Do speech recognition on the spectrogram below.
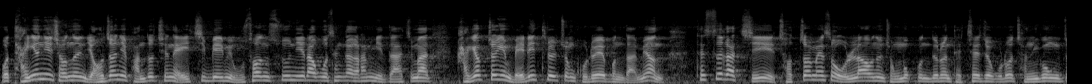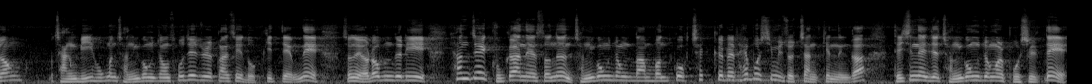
뭐 당연히 저는 여전히 반도체는 HBM이 우선순위라고 생각을 합니다. 하지만 가격적인 메리트를 좀 고려 해 본다면 테스 같이 저점에서 올라오는 종목군들은 대체적으로 전공정 장비 혹은 전공정 소재주일 가능성이 높기 때문에 저는 여러분들이 현재 구간에서는 전공정도 한번 꼭 체크를 해보시면 좋지 않겠는가. 대신에 이제 전공정을 보실 때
